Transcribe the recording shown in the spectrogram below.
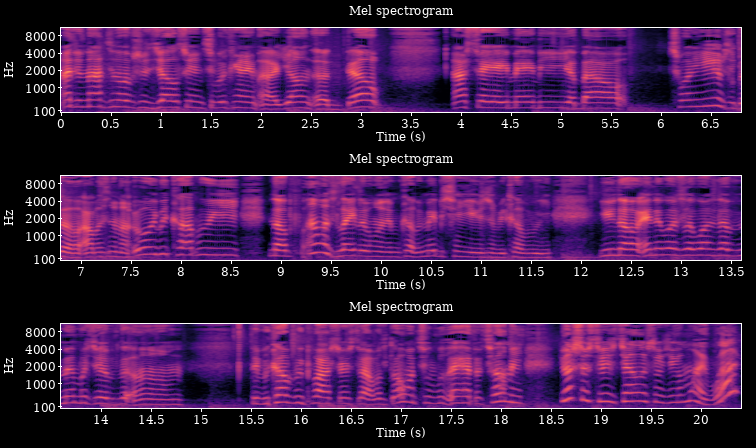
I did not know it was jealousy until I became a young adult. I say maybe about 20 years ago. I was in my early recovery. No, I was later on in recovery, maybe 10 years in recovery. You know, and it was one of the members of the, um, the recovery process that I was going to. They had to tell me, your sister is jealous of you. I'm like, what?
